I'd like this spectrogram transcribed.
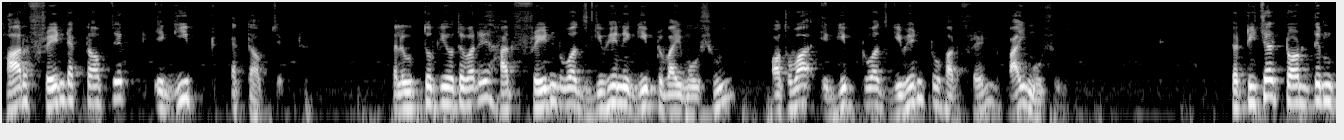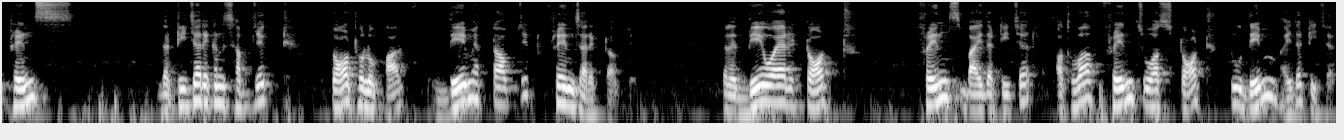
হার ফ্রেন্ড একটা অবজেক্ট এ গিফট একটা অবজেক্ট তাহলে উত্তর কী হতে পারে? Her friend was given a gift by Mousumi, অথবা a gift was given to her friend by Mousumi. The teacher taught them friends the teacher এখানে সাবজেক্ট টট হলো ভার্ব দেম একটা অবজেক্ট ফ্রেন্ডস আর একটা অবজেক্ট তাহলে they were taught friends by the teacher অথবা friends was taught to them by the teacher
